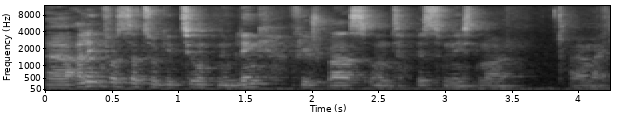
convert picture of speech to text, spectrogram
Äh, alle Infos dazu gibt es hier unten im Link. Viel Spaß und bis zum nächsten Mal. Euer Mike.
